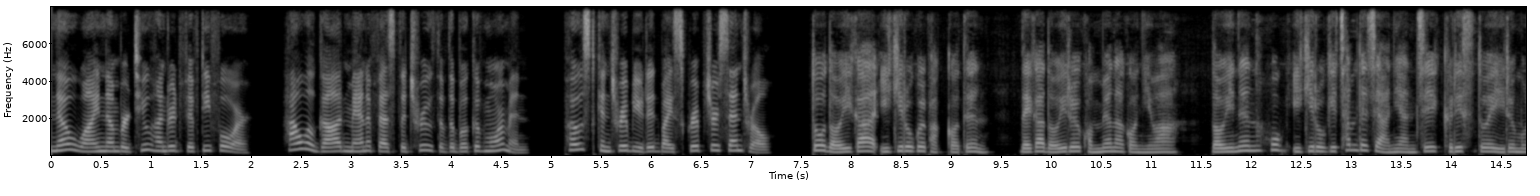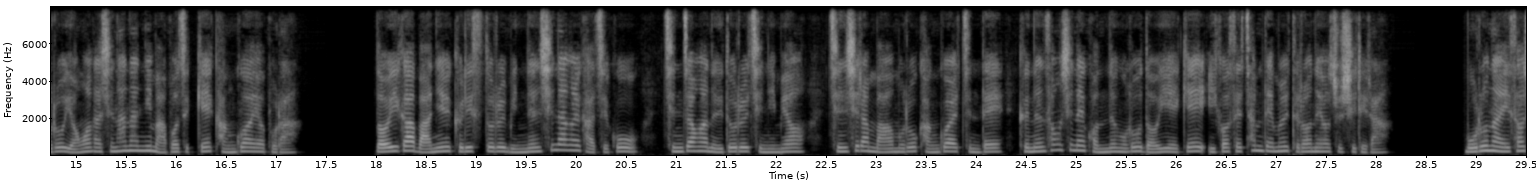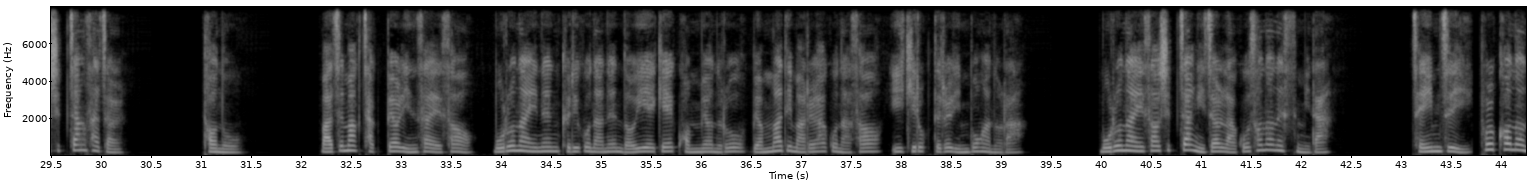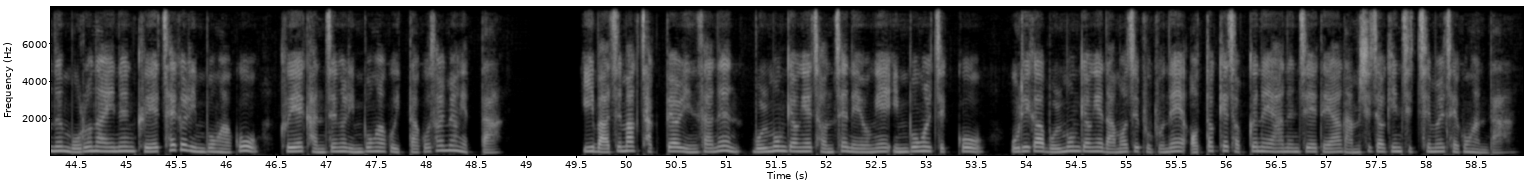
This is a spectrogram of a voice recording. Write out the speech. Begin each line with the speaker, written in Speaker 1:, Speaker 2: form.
Speaker 1: No why number 254. How will God manifest the truth of the Book of Mormon? Post contributed by Scripture Central.
Speaker 2: 또 너희가 이 기록을 받거든 내가 너희를 권면하거니와 너희는 혹 이 기록이 참되지 아니한지 그리스도의 이름으로 영원하신 하나님 아버지께 간구하여 보라. 너희가 만일 그리스도를 믿는 신앙을 가지고 진정한 의도를 지니며 진실한 마음으로 간구할진대 그는 성신의 권능으로 너희에게 이것의 참됨을 드러내어 주시리라. 모로나이서 10장 4절 더노 마지막 작별 인사에서 모로나이는 그리고 나는 너희에게 권면으로 몇 마디 말을 하고 나서 이 기록들을 임봉하노라. 모로나이서 10장 2절라고 선언했습니다. 제임즈 이 폴커너는 모로나이는 그의 책을 임봉하고 그의 간증을 임봉하고 있다고 설명했다. 이 마지막 작별 인사는 몰몬경의 전체 내용에 임봉을 찍고 우리가 몰몬경의 나머지 부분에 어떻게 접근해야 하는지에 대한 암시적인 지침을 제공한다.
